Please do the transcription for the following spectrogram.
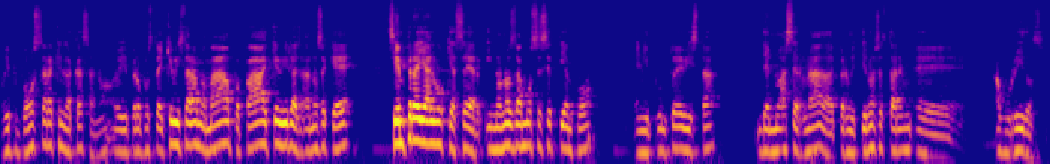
Oye, pues podemos estar aquí en la casa, ¿no? Oye, pero pues hay que visitar a mamá o papá, hay que ir a, no sé qué. Siempre hay algo que hacer y no nos damos ese tiempo, en mi punto de vista, de no hacer nada, de permitirnos estar eh, aburridos.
